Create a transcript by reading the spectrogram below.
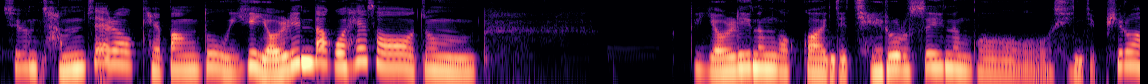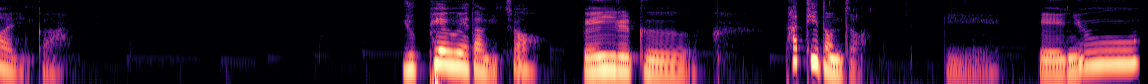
지금 잠재력 개방도 이게 열린다고 해서 좀 열리는 것과 이제 재료로 쓰이는 것이 이제 필요하니까. 해당이죠. 매일 그 파티 던전. 이 메뉴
